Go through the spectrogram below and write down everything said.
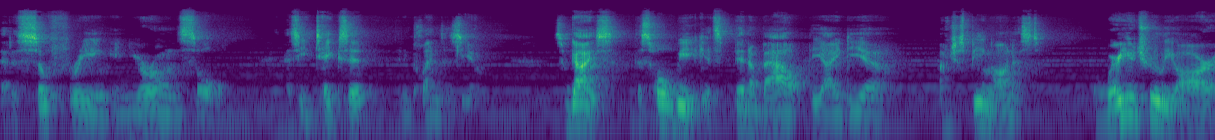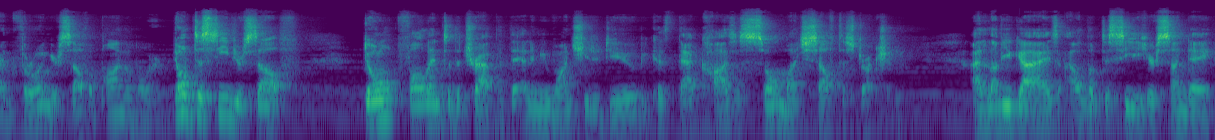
that is so freeing in your own soul as He takes it and cleanses you. So, guys, this whole week it's been about the idea of just being honest, where you truly are, and throwing yourself upon the Lord. Don't deceive yourself. Don't fall into the trap that the enemy wants you to do because that causes so much self destruction. I love you guys. I'll look to see you here Sunday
